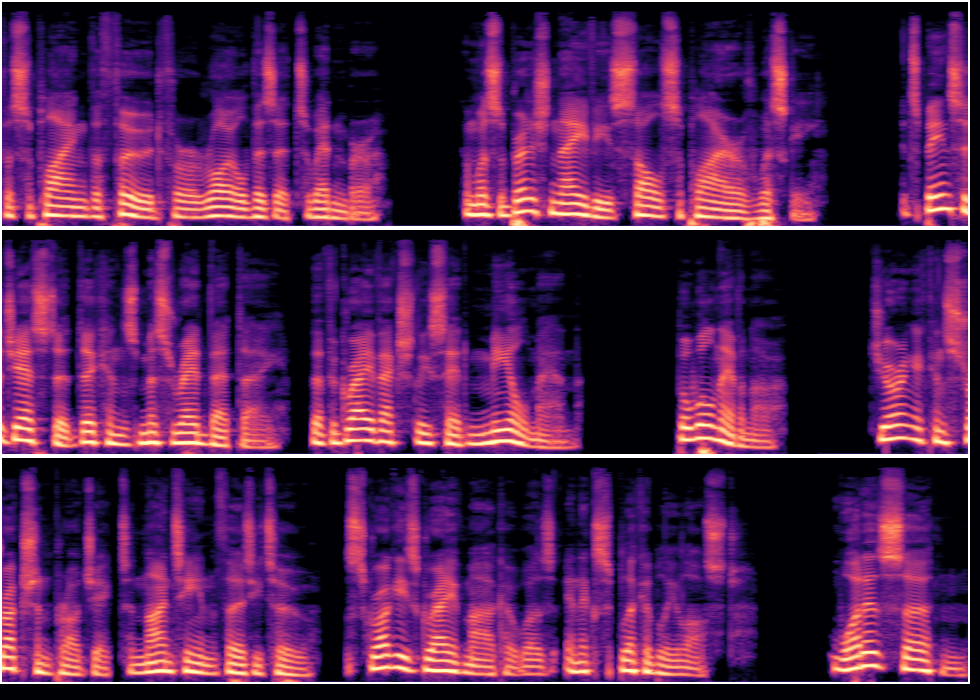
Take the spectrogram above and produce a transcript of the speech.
for supplying the food for a royal visit to Edinburgh, and was the British Navy's sole supplier of whisky. It's been suggested Dickens misread that day, that the grave actually said mealman, but we'll never know. During a construction project in 1932, Scroggie's grave marker was inexplicably lost. What is certain,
